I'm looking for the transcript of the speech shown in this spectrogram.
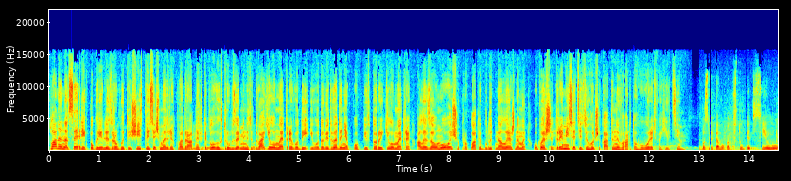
Плани на цей рік покрівлі зробити 6 тисяч метрів квадратних, теплових труб замінити 2 кілометри, води і водовідведення по півтори кілометри Але за умови, що проплати будуть належними. У перші три місяці цього чекати не варто, говорять фахівці. После того, как вступит в силу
